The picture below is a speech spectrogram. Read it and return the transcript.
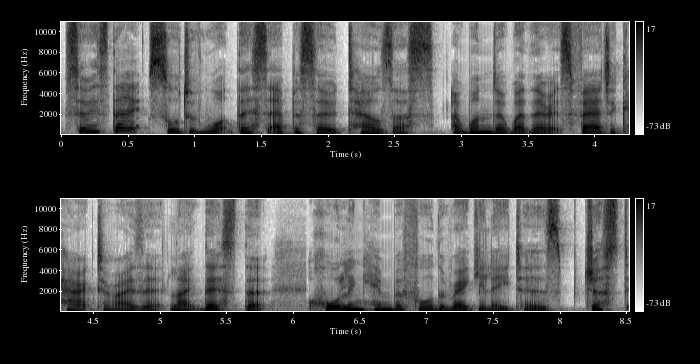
So, is that sort of what this episode tells us? I wonder whether it's fair to characterize it like this that hauling him before the regulators just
